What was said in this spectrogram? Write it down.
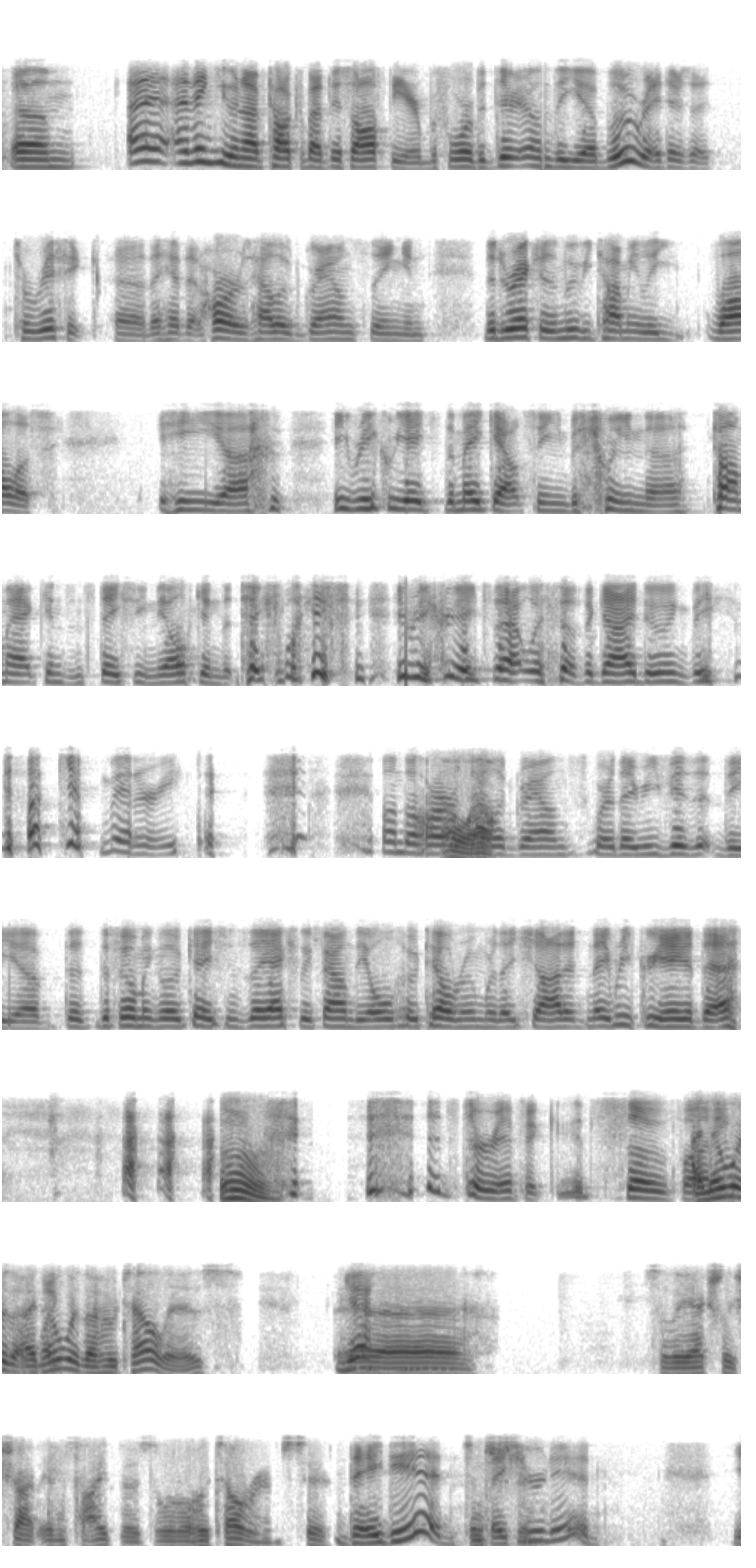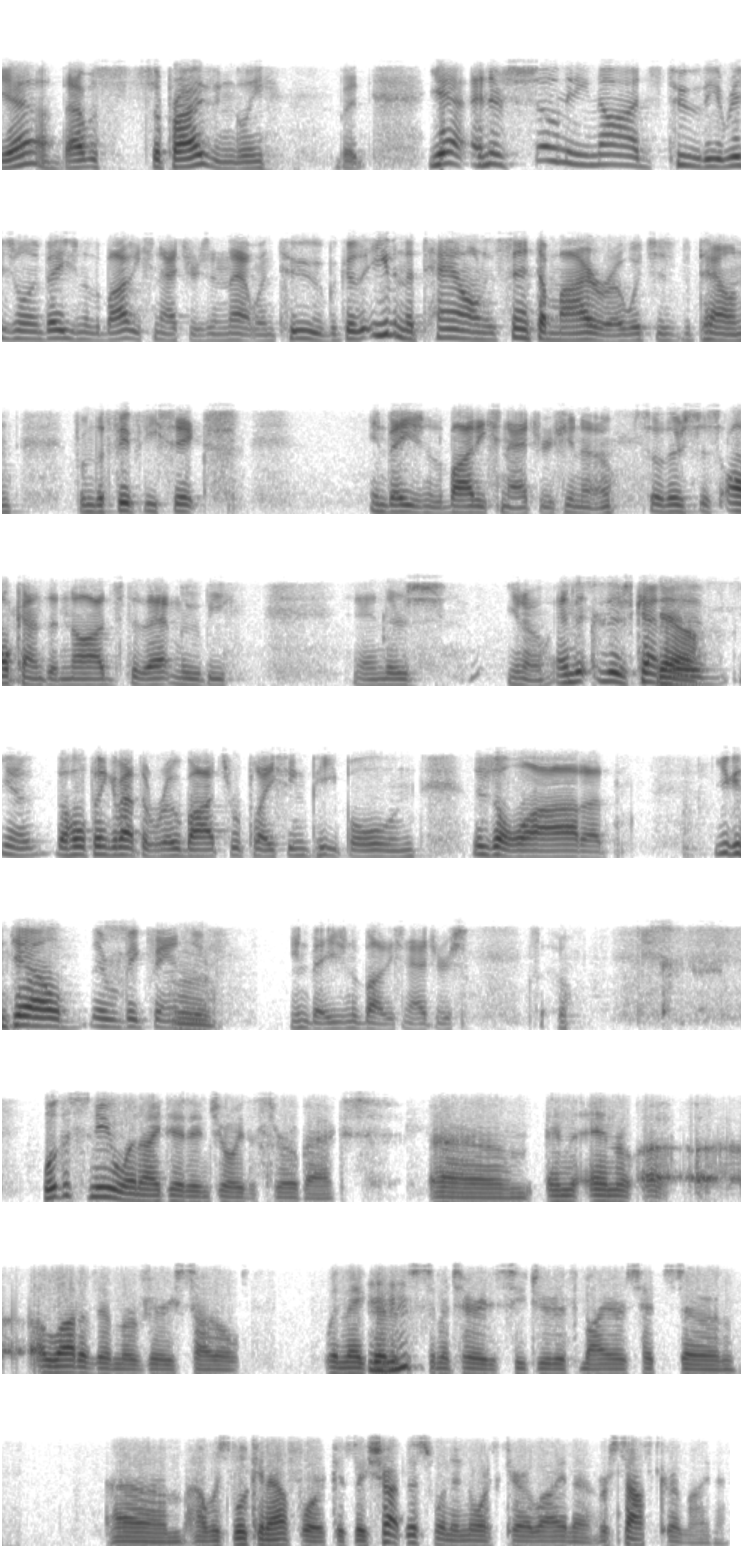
um, I, I think you and I've talked about this off the air before. But there, on the uh, Blu-ray, there's a terrific. Uh, they have that horrors hallowed grounds thing, and the director of the movie, Tommy Lee Wallace, he uh, he recreates the makeout scene between uh, Tom Atkins and Stacy Nelkin that takes place. he recreates that with uh, the guy doing the documentary. on the horror Oh, wow. grounds where they revisit the uh the, the filming locations. They actually found the old hotel room where they shot it and they recreated that. Mm. It's terrific. It's so funny. I know where the, Oh I know where the hotel is. Yeah. Uh, so they actually shot inside those little hotel rooms too. They did. They sure did. Yeah, that was surprisingly. But yeah, and there's so many nods to the original Invasion of the Body Snatchers in that one too, because even the town is Santa Mira, which is the town from the '56 Invasion of the Body Snatchers. You know, so there's just all kinds of nods to that movie, and there's you know, and there's kind Yeah. of you know the whole thing about the robots replacing people, and there's a lot of you can tell they were big fans Mm. of Invasion of Body Snatchers. So Well, this new one I did enjoy the throwbacks, um, and and uh, a lot of them are very subtle. When they go to Mhm. the cemetery to see Judith Myers' headstone, um, I was looking out for it because they shot this one in North Carolina or South Carolina,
